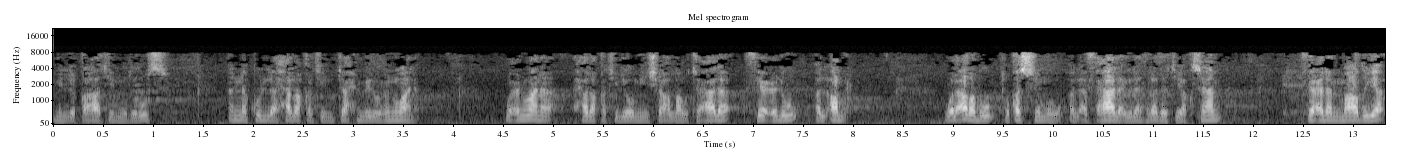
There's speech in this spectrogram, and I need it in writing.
من لقاءات ودروس أن كل حلقة تحمل عنوانا وعنوان حلقة اليوم إن شاء الله تعالى فعل الأمر والعرب تقسم الأفعال إلى ثلاثة أقسام فعلا ماضيا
